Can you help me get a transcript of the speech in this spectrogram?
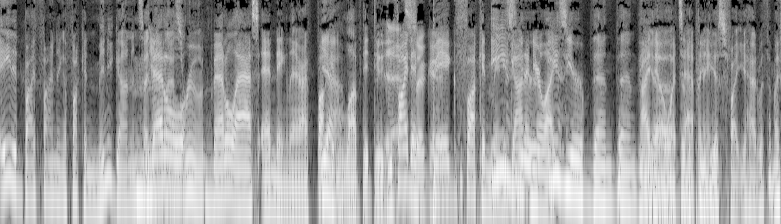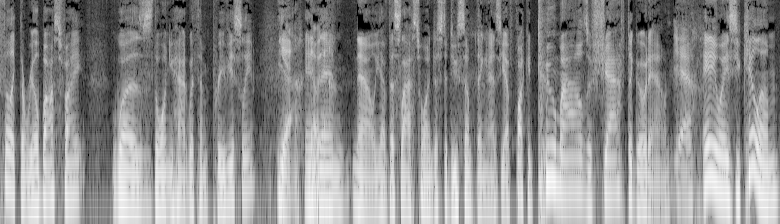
aided by finding a fucking minigun inside that metal last room. metal ass ending there. I fucking Yeah. loved it, dude. you Yeah, find a so good. big fucking Easier, minigun and you're like, easier than than the I know uh, what's happening. the previous fight you had with him. I feel like the real boss fight was the one you had with him previously. Yeah, And no, yeah. then now you have this last one just to do something as you have fucking two miles of shaft to go down. Yeah. Anyways, you kill him.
